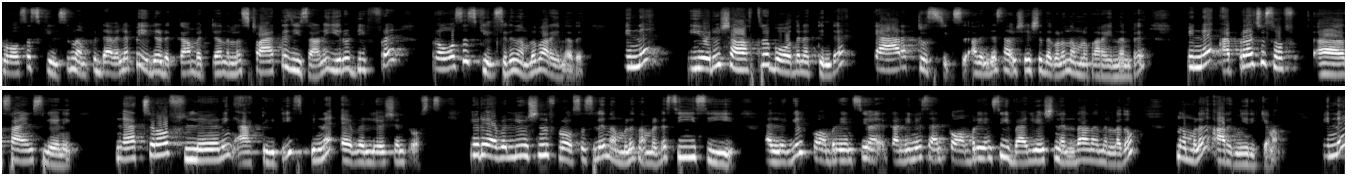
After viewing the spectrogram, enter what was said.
പ്രോസസ് സ്കിൽസ് നമുക്ക് ഡെവലപ്പ് ചെയ്തെടുക്കാൻ പറ്റുക എന്നുള്ള സ്ട്രാറ്റജീസ് ആണ് ഈ ഒരു ഡിഫറെന്റ് പ്രോസസ് സ്കിൽസിൽ നമ്മൾ പറയുന്നത്. പിന്നെ ഈ ഒരു ശാസ്ത്രബോധനത്തിന്റെ ക്യാരക്ടറിസ്റ്റിക്സ് അതിന്റെ സവിശേഷതകളും നമ്മൾ പറയുന്നുണ്ട്. പിന്നെ approaches of science learning nature of learning activities പിന്നെ എവല്യൂഷൻ പ്രോസസ് ഈ ഒരു എവല്യൂഷൻ പ്രോസസ്സിൽ നമ്മൾ നമ്മുടെ സി സി ഇ അല്ലെങ്കിൽ comprehensive continuous and comprehensive evaluation എന്താണെന്നുള്ളതും നമ്മൾ അറിഞ്ഞിരിക്കണം. പിന്നെ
